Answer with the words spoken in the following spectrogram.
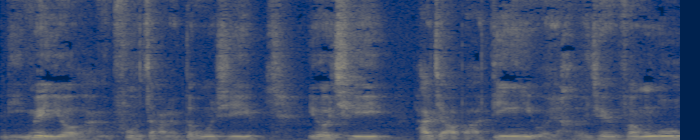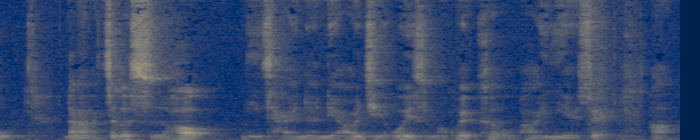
里面有很复杂的东西，尤其他只要把它定义为合建分屋，那这个时候你才能了解为什么会扣五趴营业税。好，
